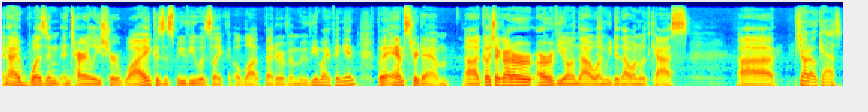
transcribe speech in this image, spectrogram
and I wasn't entirely sure why, because this movie was like a lot better of a movie in my opinion. But Amsterdam, uh, go check out our, our review on that one. We did that one with Cass. Uh, Shout out, Cass.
